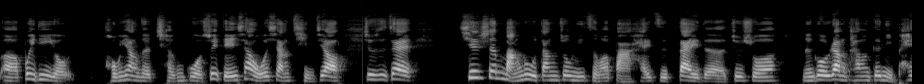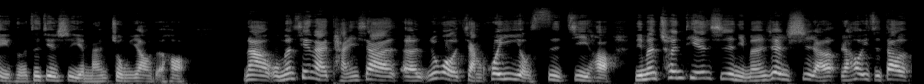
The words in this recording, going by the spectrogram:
呃，不一定有同样的成果。所以等一下，我想请教，就是在先生忙碌当中，你怎么把孩子带的，就是说能够让他们跟你配合，这件事也蛮重要的哈。那我们先来谈一下，呃，如果讲婚姻有四季哈，你们春天是你们认识，然后然后一直到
